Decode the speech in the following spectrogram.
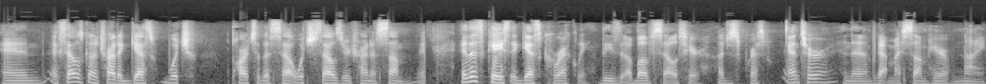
And Excel is going to try to guess which parts of the cell, which cells you're trying to sum. In this case, it guessed correctly, these above cells here. I just press enter, and then I've got my sum here of 9.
